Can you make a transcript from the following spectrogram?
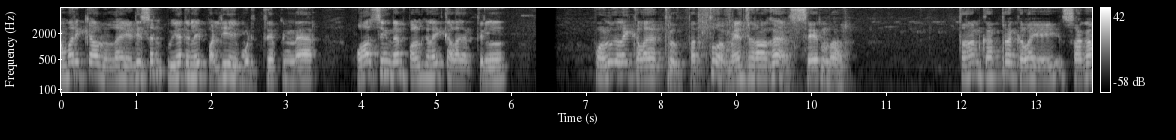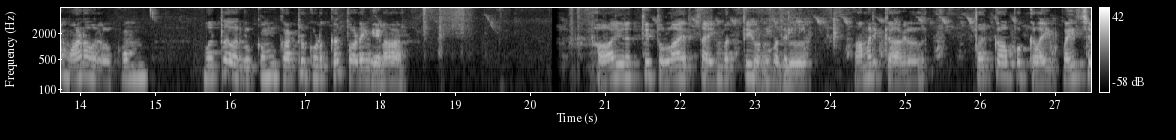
அமெரிக்காவில் உள்ள எடிசன் உயர்நிலைப் பள்ளியை முடித்த பின்னர் வாஷிங்டன் பல்கலைக்கழகத்தில் பல்கலைக்கழகத்தில் தத்துவ மேஜராக சேர்ந்தார். தான் கற்ற கலையை சக மாணவர்களுக்கும் மற்றவர்களுக்கும் கற்றுக் கொடுக்க தொடங்கினார். ஆயிரத்தி தொள்ளாயிரத்தி ஐம்பத்தி ஒன்பதில் அமெரிக்காவில் தற்காப்பு கலை பயிற்சி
